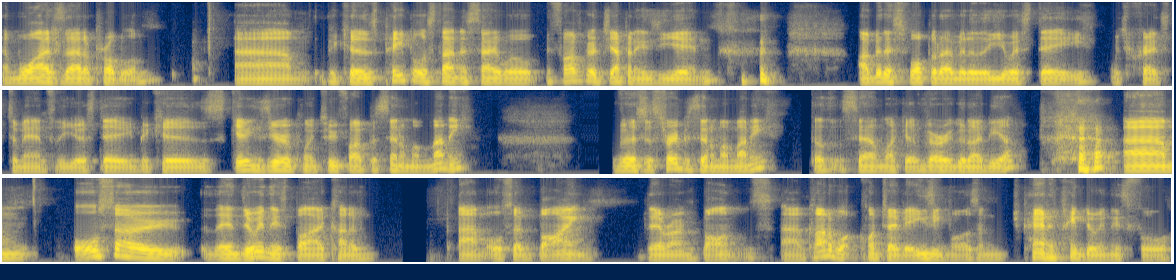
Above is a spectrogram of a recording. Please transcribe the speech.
And why is that a problem? Um, because people are starting to say, well, if I've got Japanese yen, I better swap it over to the USD, which creates demand for the USD because getting 0.25% of my money versus 3% of my money doesn't sound like a very good idea. Um, also, they're doing this by kind of um, also buying their own bonds, um, kind of what quantitative easing was, and Japan has been doing this for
